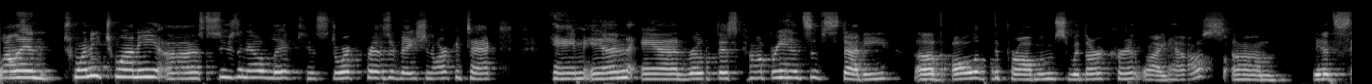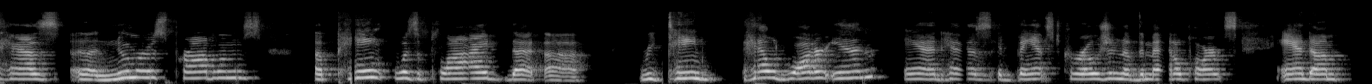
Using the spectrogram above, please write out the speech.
Well, in 2020, uh, Susan L. Licht, historic preservation architect, came in and wrote this comprehensive study of all of the problems with our current lighthouse. Um, it has uh, numerous problems a paint was applied that uh, retained held water in and has advanced corrosion of the metal parts and um,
